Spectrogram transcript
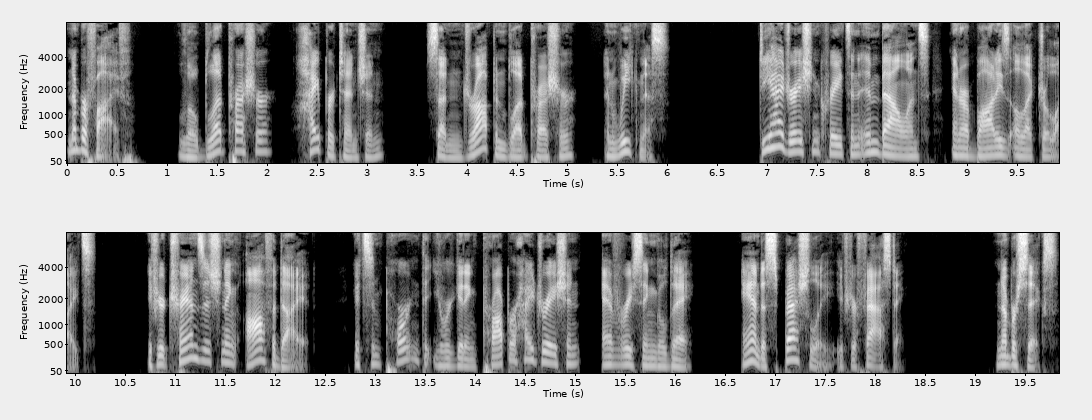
Number five, low blood pressure, hypertension, sudden drop in blood pressure, and weakness. Dehydration creates an imbalance in our body's electrolytes. If you're transitioning off a diet, it's important that you are getting proper hydration every single day, and especially if you're fasting. Number six,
